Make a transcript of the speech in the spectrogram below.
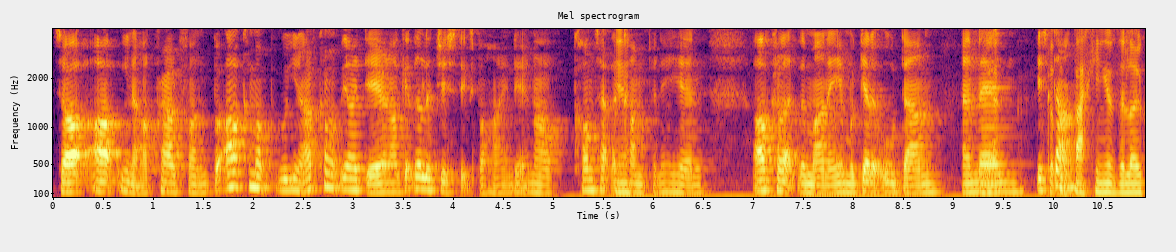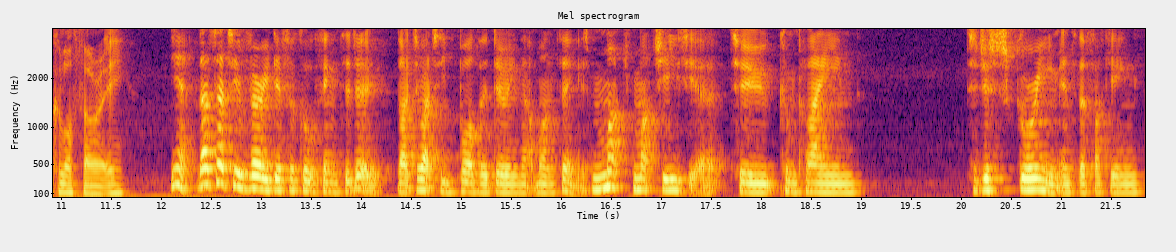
So I'll, you know I'll crowdfund, but I'll come up you know I've come up with the idea and I'll get the logistics behind it and I'll contact the company and I'll collect the money and we'll get it all done and then it's Got done. The backing of the local authority. Yeah, that's actually a very difficult thing to do. Like to actually bother doing that one thing. It's much much easier to complain to just scream into the fucking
